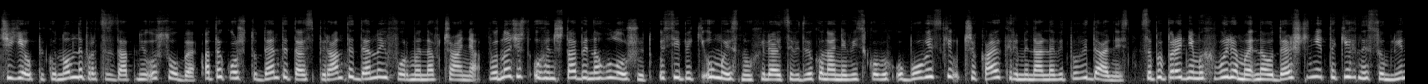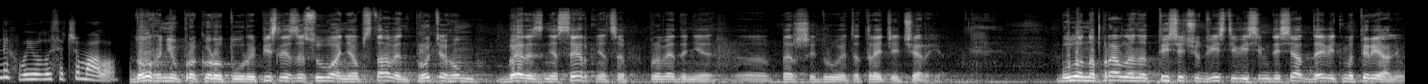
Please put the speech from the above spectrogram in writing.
чи є опікуном непрацездатної особи, а також студенти та аспіранти денної форми навчання. Водночас у Генштабі наголошують, осіб, які умисно ухиляються від виконання військових обов'язків, чекає кримінальна відповідальність. За попередніми хвилями на Одещині таких несумлінних виявилося чимало. До органів прокуратури після з'ясування обставин протягом березня-серпня, це проведені е, першої, другої та третьої черги, було направлено 1289 матеріалів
